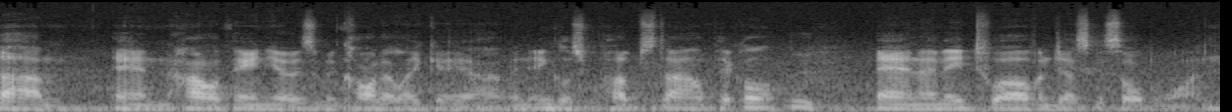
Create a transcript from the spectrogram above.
Um, and jalapenos, and we called it like a uh, an English pub style pickle. And I made 12, and Jessica sold one.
